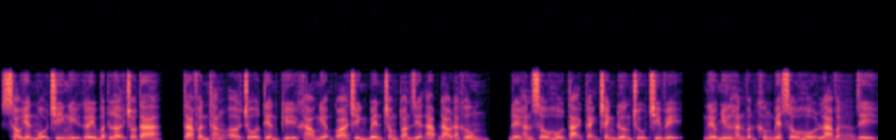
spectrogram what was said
sáu hiền mộ chi nghị gây bất lợi cho ta ta phần thắng ở chỗ tiền kỳ khảo nghiệm quá trình bên trong toàn diện áp đảo đặc không để hắn xấu hổ tại cạnh tranh đường chủ chi vị, nếu như hắn vẫn không biết xấu hổ là vật gì,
